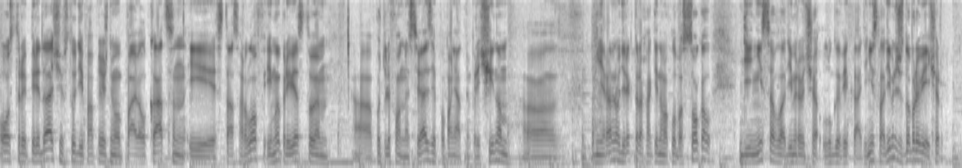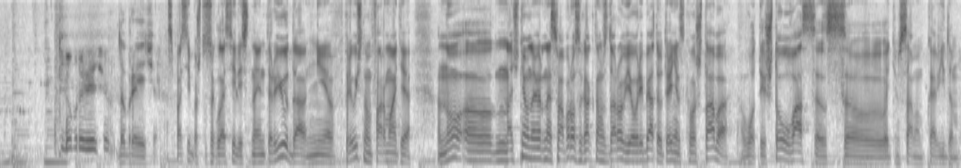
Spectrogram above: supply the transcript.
острой передачи. В студии по-прежнему Павел Кацин и Стас Орлов. И мы приветствуем э, по телефонной связи, по понятным причинам, э, генерального директора хоккейного клуба «Сокол» Дениса Владимировича Луговика. Денис Владимирович, добрый вечер. Добрый вечер. Добрый вечер. Спасибо, что согласились на интервью. Да, не в привычном формате. Ну, э, начнем, наверное, с вопроса, как там здоровье у ребят и у тренерского штаба. Вот, и что у вас с э, этим самым ковидом?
